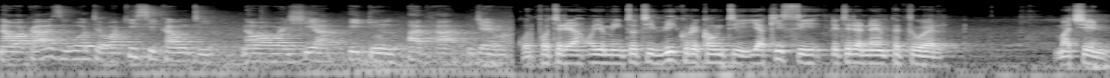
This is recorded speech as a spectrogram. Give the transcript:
na wakazi wote wa Kisii County na wawaishia Idul Adha njema. kuripotiria oyo minto tv kuri kaunti ya kisii ritiria Nempethuel machin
